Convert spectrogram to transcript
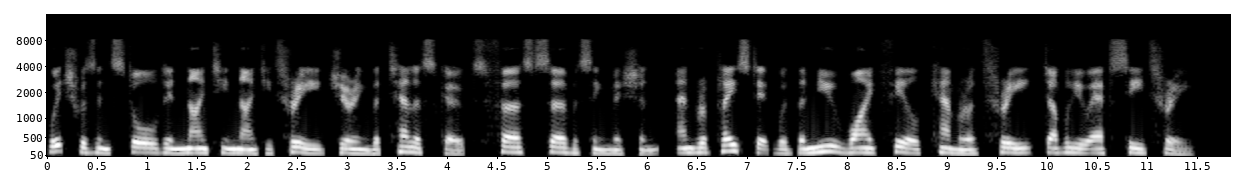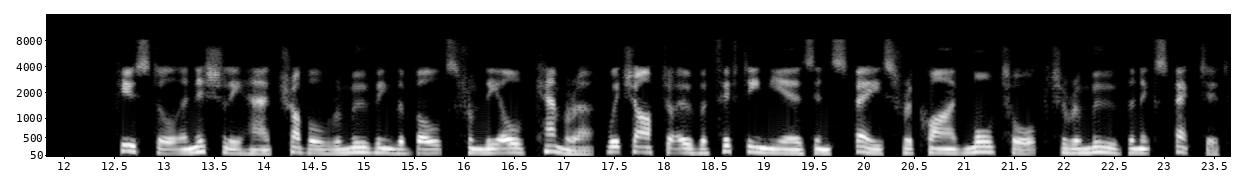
which was installed in 1993 during the telescope's first servicing mission, and replaced it with the new Wide Field Camera 3, WFC3. Feustel initially had trouble removing the bolts from the old camera, which after over 15 years in space required more torque to remove than expected.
